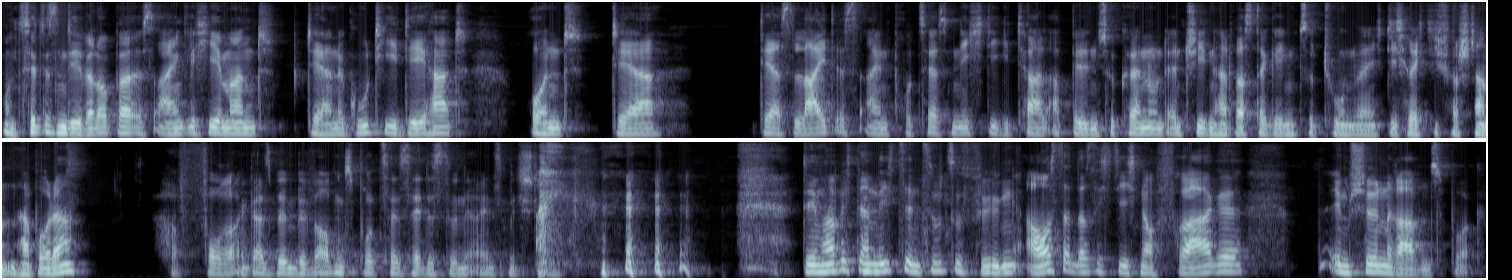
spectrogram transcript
Und Citizen Developer ist eigentlich jemand, der eine gute Idee hat und der, der es leid ist, einen Prozess nicht digital abbilden zu können und entschieden hat, was dagegen zu tun, wenn ich dich richtig verstanden habe, oder? Hervorragend. Also beim Bewerbungsprozess hättest du eine Eins mitstehen. Dem habe ich dann nichts hinzuzufügen, außer dass ich dich noch frage, im schönen Ravensburg.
